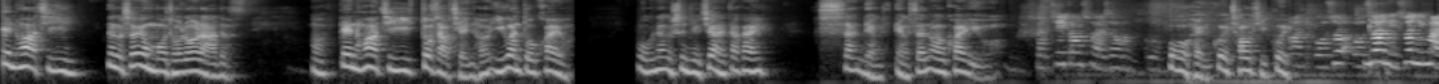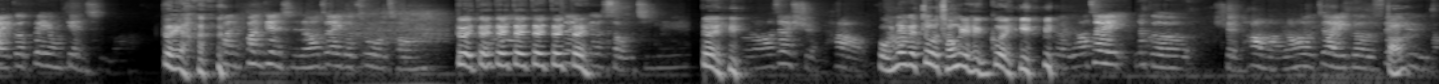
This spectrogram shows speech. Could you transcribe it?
电话机，那个时候用摩托罗拉的，哦，电话机多少钱？哦，一万多块哦，哦，那个申请下来大概三两两三万块有。手机刚出来的时候很贵哦，很贵，超级贵。啊，我说，我知道你说你买一个备用电池吗？对呀、啊。换换电池，然后再一个座充。对对对对对对对。一个手机。对。然后再选号。我、哦、那个座充也很贵。对，然后再那个选号嘛，然后再一个费率嘛。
